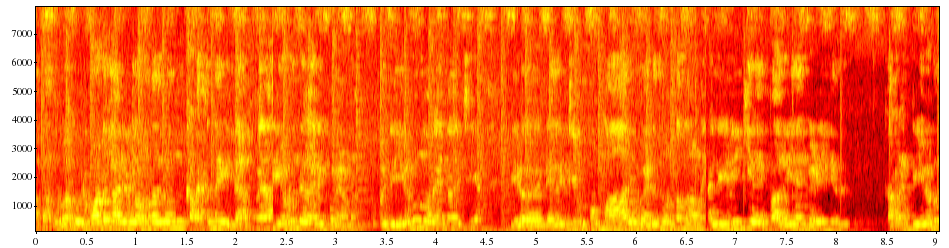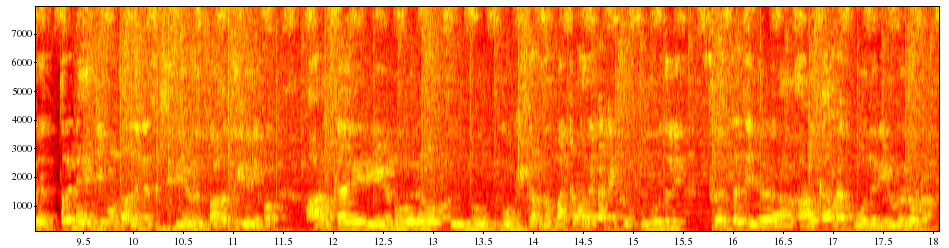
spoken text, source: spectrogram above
അപ്പൊ അതുപോലെ ഒരുപാട് കാര്യങ്ങൾ നമ്മളതിലൊന്നും കടക്കുന്നേ ഇല്ല. അപ്പൊ ഞാൻ രേണുവിന്റെ കാര്യം പറയാണ്. അപ്പൊ രേണു എന്ന് പറയുന്നത് വെച്ചാൽ നെഗറ്റീവ് ഇപ്പൊ മാറി വരുന്നുണ്ടെന്നാണ് അല്ല എനിക്ക് ഇപ്പൊ അറിയാൻ കഴിഞ്ഞത്. കാരണം രേണു എത്ര നെഗറ്റീവ് ഉണ്ടോ അതിനനുസരിച്ച് രേണു ഇപ്പൊ അകത്ത് കയറിയപ്പോൾ ആൾക്കാർ രേണുവിന് നോക്കി കടന്നു. മറ്റുള്ളവരെക്കാട്ടി കൂടുതൽ ശ്രദ്ധ ആൾക്കാരുടെ പോകുന്ന രേണുവിനോടാണ്.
